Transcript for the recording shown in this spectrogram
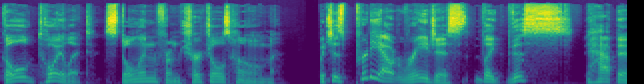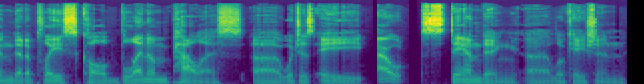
Gold toilet stolen from Churchill's home, which is pretty outrageous. Like this happened at a place called Blenheim Palace, uh, which is a outstanding uh, location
